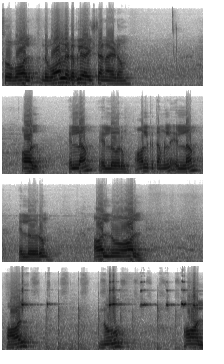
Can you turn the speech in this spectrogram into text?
ஸோ வால் இந்த வாலில் டபிள்யூ அழிச்சிட்டா என்ன ஆகிடும் ஆல் எல்லாம் எல்லோரும். ஆலுக்கு தமிழில் எல்லாம் எல்லோரும். All no all all no all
